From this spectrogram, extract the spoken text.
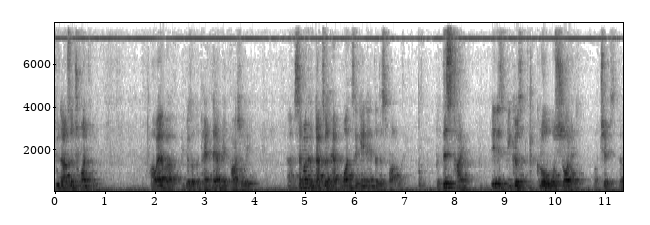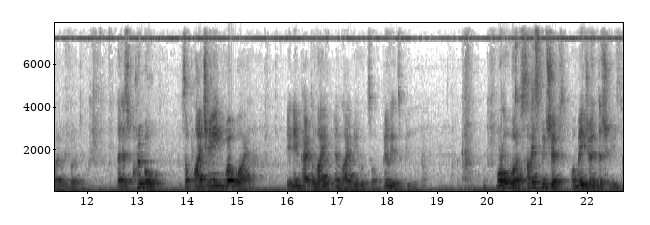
2020, however, because of the pandemic partially, uh, semiconductors have once again entered the spotlight. But this time, it is because of the global shortage of chips that I referred to that has crippled supply chain worldwide and impact the life and livelihoods of billions of people. Moreover, seismic shifts of major industries,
